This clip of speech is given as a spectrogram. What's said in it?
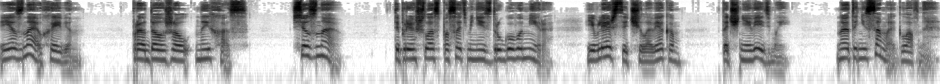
«Я знаю, Хейвен», — продолжал Нейхас. «Все знаю. Ты пришла спасать меня из другого мира, являешься человеком, точнее ведьмой. Но это не самое главное».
